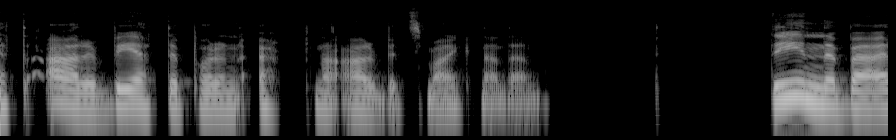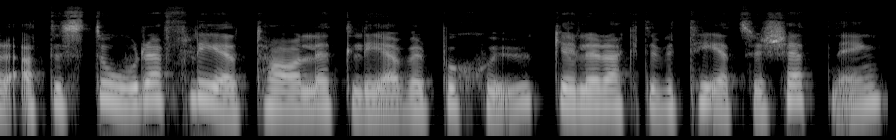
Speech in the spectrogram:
ett arbete på den öppna arbetsmarknaden. Det innebär att det stora flertalet lever på sjuk eller aktivitetsersättning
